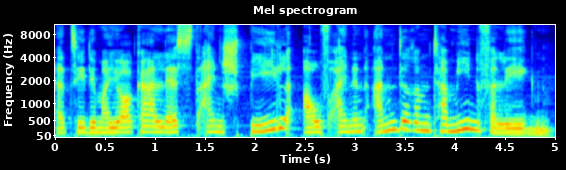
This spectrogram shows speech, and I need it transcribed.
RC Mallorca lässt ein Spiel auf einen anderen Termin verlegen.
